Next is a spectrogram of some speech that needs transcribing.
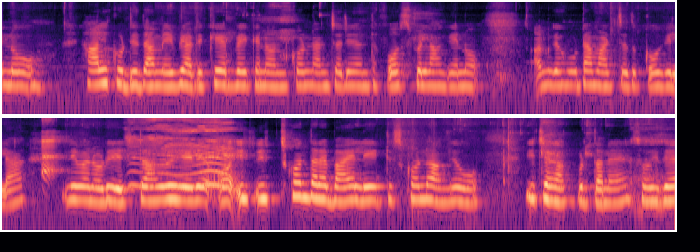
ಏನು ಹಾಲು ಕುಡ್ದಿದ್ದ ಮೇ ಬಿ ಅದಕ್ಕೆ ಇರಬೇಕೇನೋ ಅಂದ್ಕೊಂಡು ನಾನು ಸರಿ ಅಂತ ಫೋರ್ಸ್ಫುಲ್ ಆಗೇನೋ ಅವನಿಗೆ ಊಟ ಮಾಡಿಸೋದಕ್ಕೆ ಹೋಗಿಲ್ಲ. ನೀವೇ ನೋಡಿ ಎಷ್ಟಾದರೂ ಹೇಳಿ ಇಚ್ಕೊತಾರೆ ಬಾಯಲ್ಲಿ, ಇಟ್ಟಿಸ್ಕೊಂಡು ಹಂಗೆ ಈಚೆಗೆ ಹಾಕ್ಬಿಡ್ತಾನೆ. ಸೊ ಇದೇ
